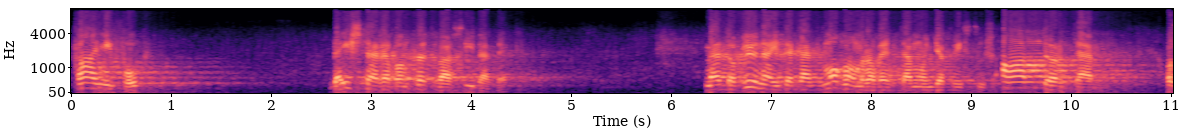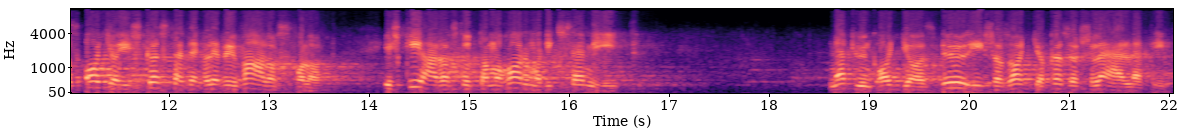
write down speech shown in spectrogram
Fájni fog, De Istenre van kötve a szívetek. Mert a bűneiteket magamra vettem, mondja Krisztus. Áttörtem az atya és köztetek levő válaszfalat, és kiárasztottam a harmadik szemét. Nekünk adja az ő és az atya közös lehelletét.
